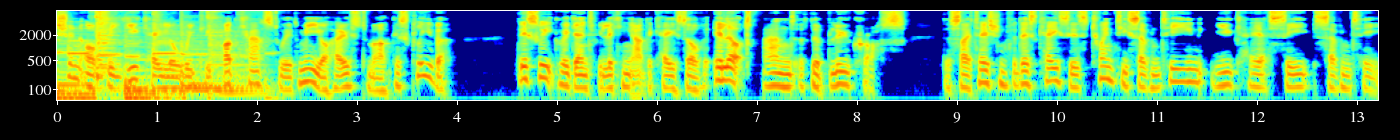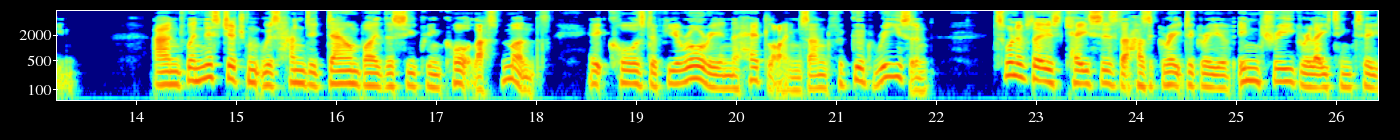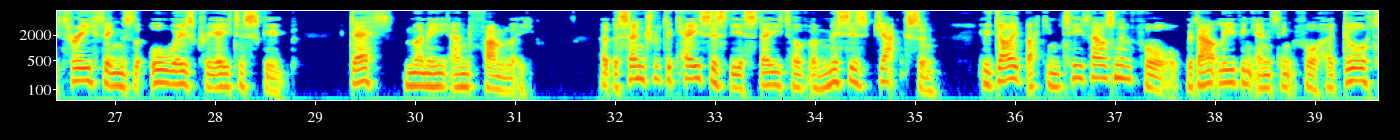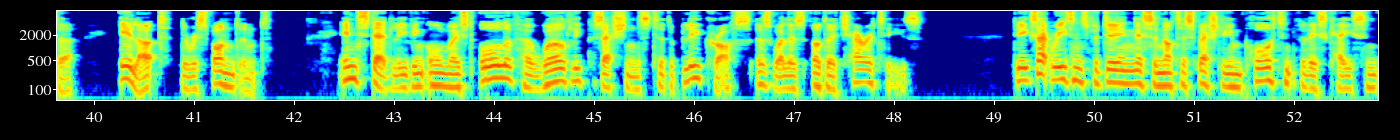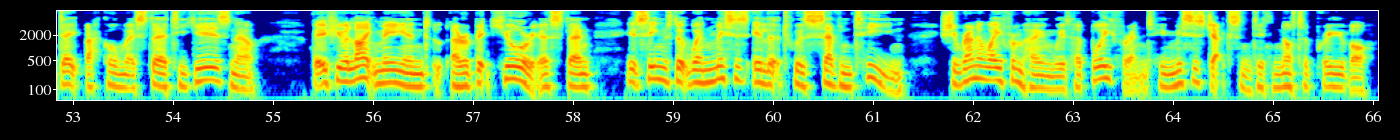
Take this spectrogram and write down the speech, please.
edition of the UK Law Weekly podcast with me, your host, Marcus Cleaver. This week we're going to be looking at the case of Ilott and the Blue Cross. The citation for this case is 2017 UKSC 17. And when this judgment was handed down by the Supreme Court last month, it caused a furore in the headlines, and for good reason. It's one of those cases that has a great degree of intrigue relating to three things that always create a scoop death, money, and family. At the centre of the case is the estate of a Mrs. Jackson, who died back in 2004 without leaving anything for her daughter, Ilott, the respondent, instead leaving almost all of her worldly possessions to the Blue Cross as well as other charities. The exact reasons for doing this are not especially important for this case and date back almost 30 years now, but if you are like me and are a bit curious, then it seems that when Mrs. Ilott was 17, she ran away from home with her boyfriend, who Mrs. Jackson did not approve of.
